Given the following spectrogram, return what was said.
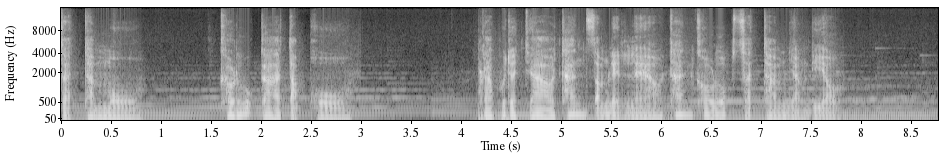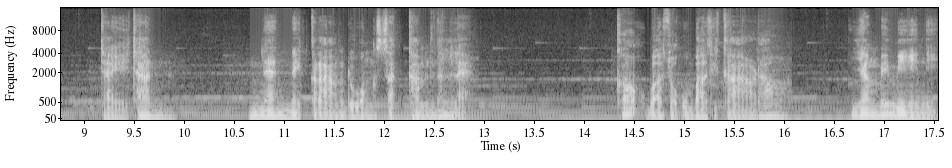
สัตธรรมโมคารุกาตับโพ พระพุทธเจ้าท่านสำเร็จแล้วท่านเคารพสัตธรรมอย่างเดียว ใจท่าน แน่นในกลางดวงสัตธรรมนั่นแหละ ก็อุบาสกอุบาสิกาเรายังไม่มีนี่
